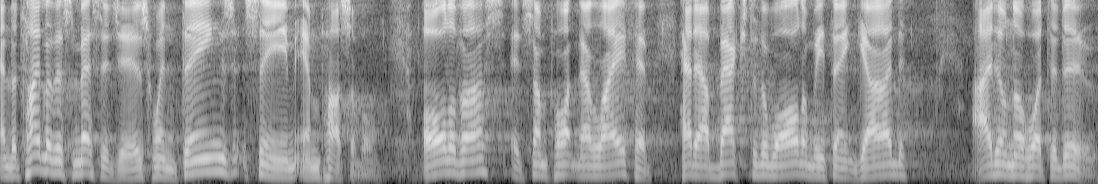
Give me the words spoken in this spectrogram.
and the title of this message is When Things Seem Impossible. All of us at some point in our life have had our backs to the wall and we think, God, I don't know what to do.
